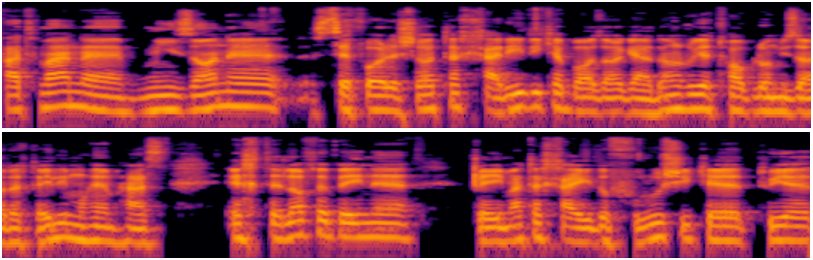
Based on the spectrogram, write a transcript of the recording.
حتما میزان سفارشات خریدی که بازارگردان روی تابلو می‌ذاره خیلی مهم هست. اختلاف بین قیمت خرید و فروشی که توی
